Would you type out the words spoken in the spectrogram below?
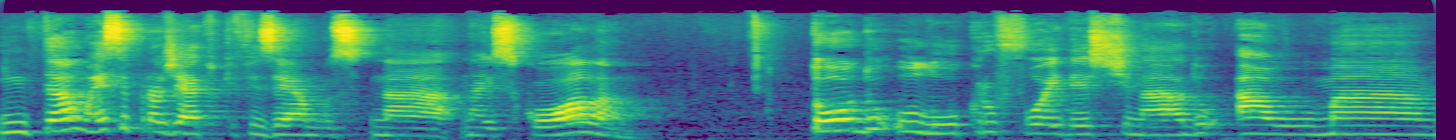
Então, esse projeto que fizemos na, na escola, todo o lucro foi destinado a uma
